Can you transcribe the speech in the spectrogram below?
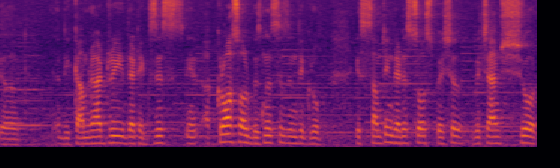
uh, the camaraderie that exists in, across all businesses in the group is something that is so special, which I'm sure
